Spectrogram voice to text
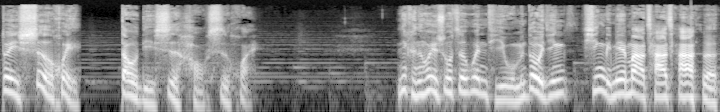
对社会到底是好是坏？你可能会说，这问题我们都已经心里面骂叉叉了，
